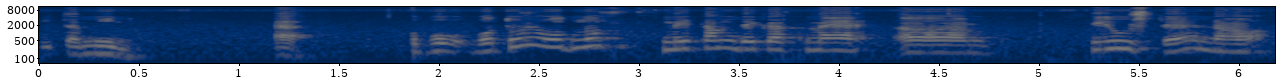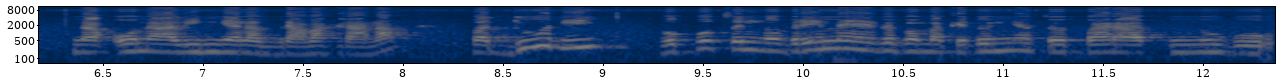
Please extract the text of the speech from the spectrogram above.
витамини. Во, во тој однос сметам дека сме э, се уште на, на онаа линија на здрава храна, па дури во последно време еве во Македонија се отвараат многу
